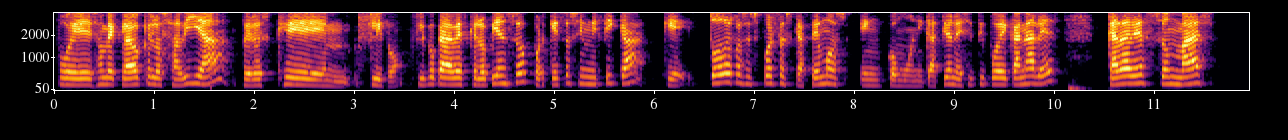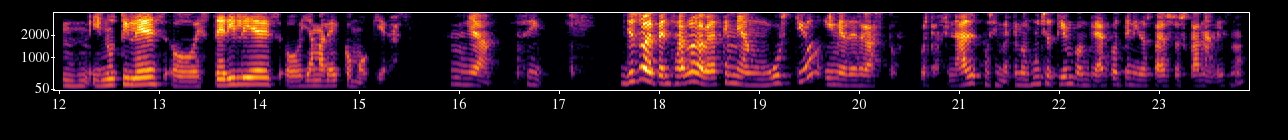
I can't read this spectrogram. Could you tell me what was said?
Pues hombre, claro que lo sabía, pero es que mm, flipo, flipo cada vez que lo pienso porque eso significa que todos los esfuerzos que hacemos en comunicación, ese tipo de canales, cada vez son más mm, inútiles o estériles o llámale como quieras. Ya, sí. Yo solo de pensarlo, la verdad es que me angustio y me desgasto, porque al final pues invertimos mucho tiempo en crear contenidos para esos canales, ¿no?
